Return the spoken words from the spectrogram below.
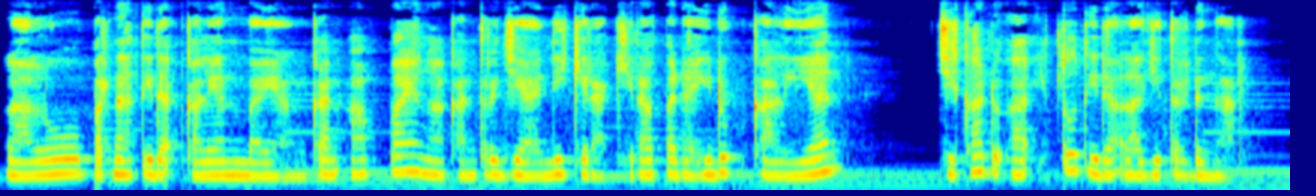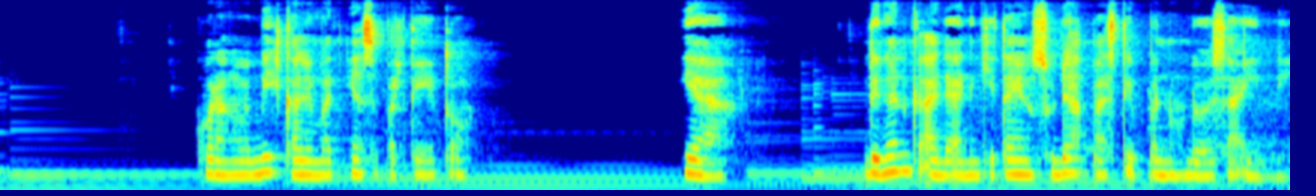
Lalu, pernah tidak kalian bayangkan apa yang akan terjadi kira-kira pada hidup kalian jika doa itu tidak lagi terdengar? Kurang lebih kalimatnya seperti itu. Ya, dengan keadaan kita yang sudah pasti penuh dosa ini,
